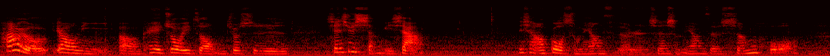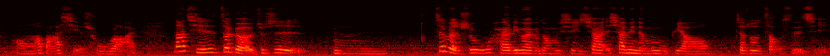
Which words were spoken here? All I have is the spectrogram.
他有要你呃，可以做一种，就是先去想一下，你想要过什么样子的人生，什么样子的生活。好，然后把它写出来。那其实这个就是，嗯，这本书还有另外一个东西，下下面的目标叫做找自己。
